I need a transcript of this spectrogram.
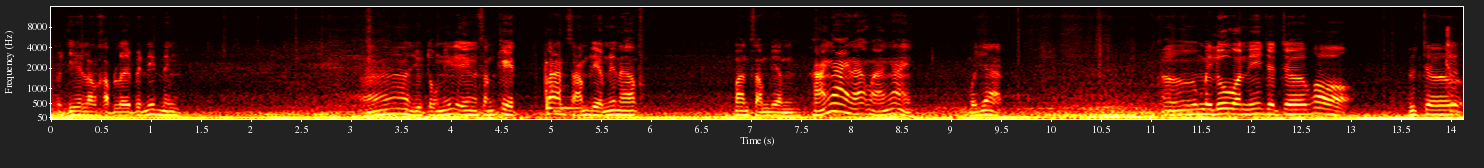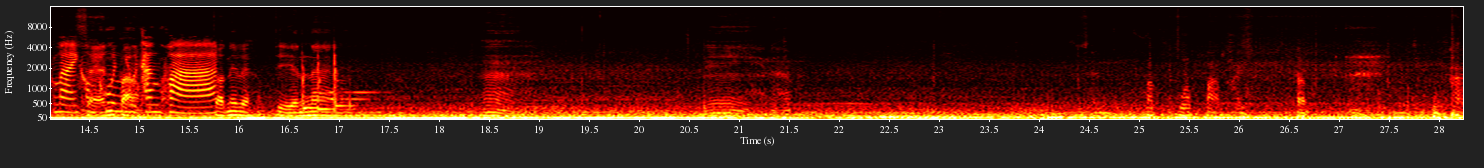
เมื่อกี้เราขับเลยไปนิดนึงอ่าอยู่ตรงนี้เองสังเกตบ้านสามเหลี่ยมนี่นะครับ บ้านสามเหลี่ยม หาง่ายนะหาง่ายบ่ยากเออไม่รู้วันนี้จะเจอพ่อ หรือเจอจุดหมายของคุณแสนเปอล่ยู่ทางขวา ตอนนี้เลยครับตีอันหน้าอ่านี่นะครับ เส้นปักบัวป่าไผ่ ครับ ค่ะ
